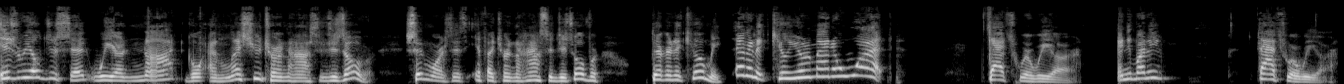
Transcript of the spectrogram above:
Israel just said, we are not going, unless you turn the hostages over. Sinwar says, if I turn the hostages over, they're going to kill me. They're going to kill you no matter what. That's where we are. Anybody? That's where we are.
